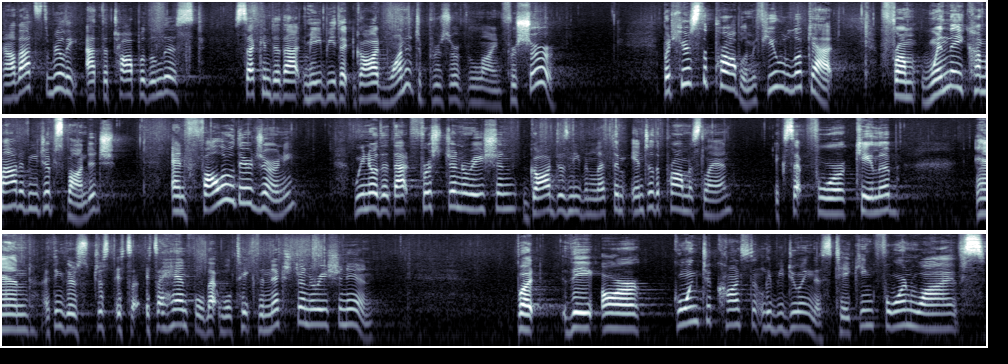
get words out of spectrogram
Now, that's really at the top of the list. Second to that, maybe that God wanted to preserve the line, for sure. But here's the problem if you look at from when they come out of Egypt's bondage and follow their journey, we know that that first generation, God doesn't even let them into the promised land, except for Caleb. And I think there's just, it's a, it's a handful that will take the next generation in. But they are going to constantly be doing this, taking foreign wives.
